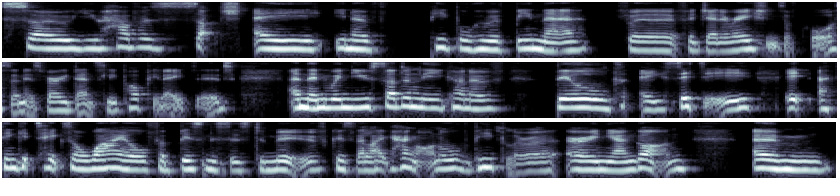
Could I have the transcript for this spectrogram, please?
so you have as such a, you know, people who have been there for for generations, of course, and it's very densely populated. And then when you suddenly kind of build a city, it I think it takes a while for businesses to move because they're like, hang on, all the people are are in Yangon. Um,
